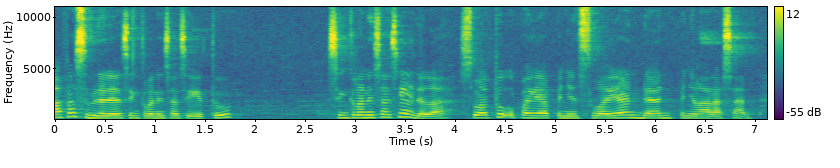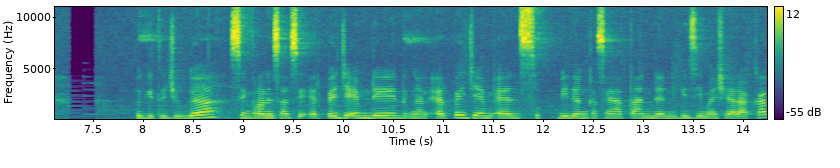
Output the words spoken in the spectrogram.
Apa sebenarnya sinkronisasi itu? Sinkronisasi adalah suatu upaya penyesuaian dan penyelarasan. Begitu juga sinkronisasi RPJMD dengan RPJMN sub bidang kesehatan dan gizi masyarakat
